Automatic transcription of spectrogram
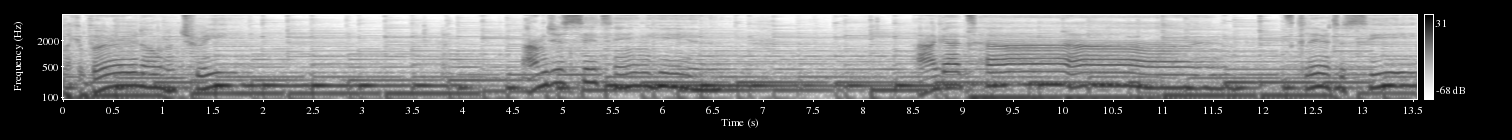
like a bird on a tree. I'm just sitting here. I got time, it's clear to see.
